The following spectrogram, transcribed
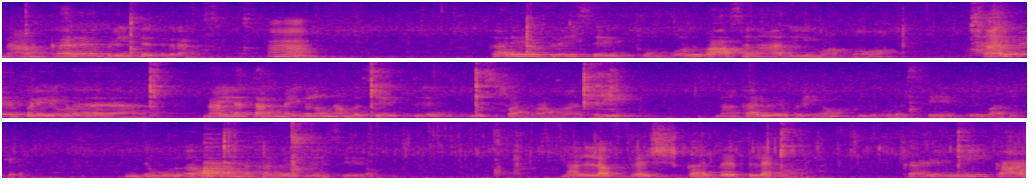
நான் கருவேப்பிலையும் சேர்த்துக்கிறேன். கருவேப்பிலை சேர்க்கும் போது வாசனை அதிகமாகும். கருவேப்பிலையோட நல்ல தன்மைகளும் நம்ம சேர்த்து யூஸ் பண்ணுற மாதிரி நான் கருவேப்பிலையும் இது கூட சேர்த்து வதக்கிறேன். இந்த ஊறுகாவோட இந்த கருவேப்பிலையும் சேரும். நல்ல ஃப்ரெஷ் கருவேப்பிலை. கழுவி காய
